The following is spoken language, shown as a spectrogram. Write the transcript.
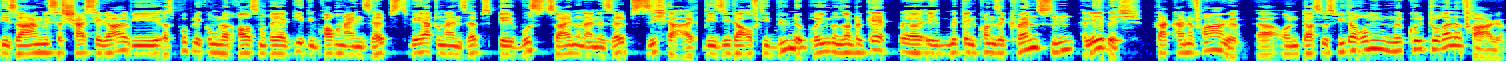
die sagen, mir ist das scheißegal, wie das Publikum da draußen reagiert. Die brauchen einen Selbstwert und ein Selbstbewusstsein und eine Selbstsicherheit, die sie da auf die Bühne bringt und sagt, okay, äh, mit den Konsequenzen lebe ich gar keine Frage. Ja, und das ist wiederum eine kulturelle Frage.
